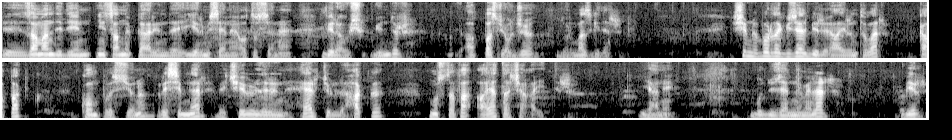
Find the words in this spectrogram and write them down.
E, zaman dediğin insanlık tarihinde 20 sene, 30 sene bir avuç gündür. Abbas yolcu durmaz gider. Şimdi burada güzel bir ayrıntı var. Kapak kompozisyonu, resimler ve çevirilerin her türlü hakkı Mustafa Ayataç'a aittir. Yani bu düzenlemeler bir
